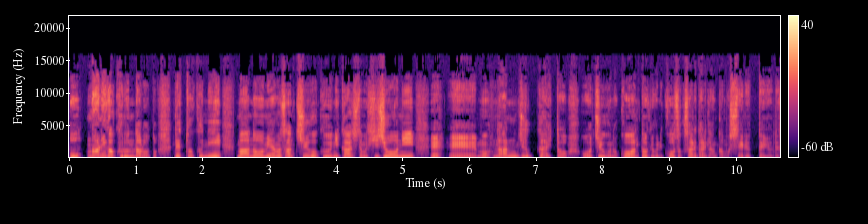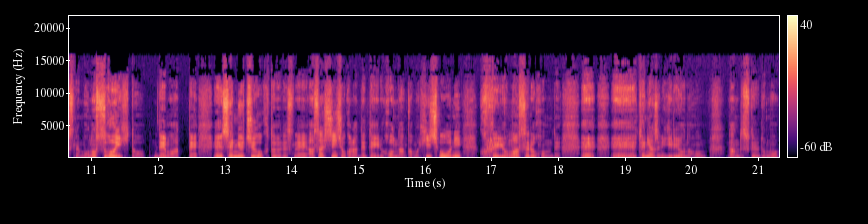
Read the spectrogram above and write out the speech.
お、何が来るんだろうと。で、特に、まあ、あの、峰村さん、中国に関しても非常に、え、えー、もう何十回と、中国の公安当局に拘束されたりなんかもしているっていうですね、ものすごい人でもあって、えー、潜入中国というですね、朝日新書から出ている本なんかも非常にこれ読ませる本で、えーえー、手に汗握るような本なんですけれども、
